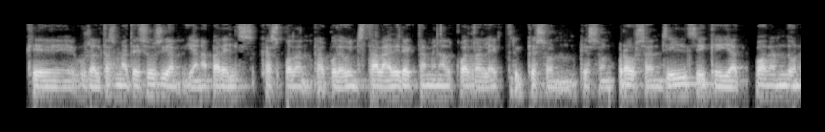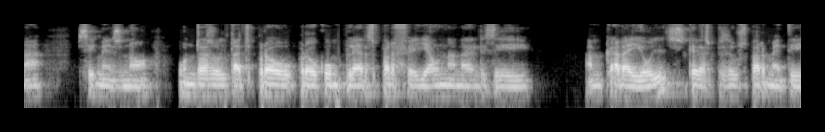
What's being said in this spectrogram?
que vosaltres mateixos hi ha, hi ha aparells que es poden, que podeu instal·lar directament al quadre elèctric que són, que són prou senzills i que ja et poden donar, si més no, uns resultats prou, prou complets per fer ja una anàlisi amb cara i ulls que després us permeti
